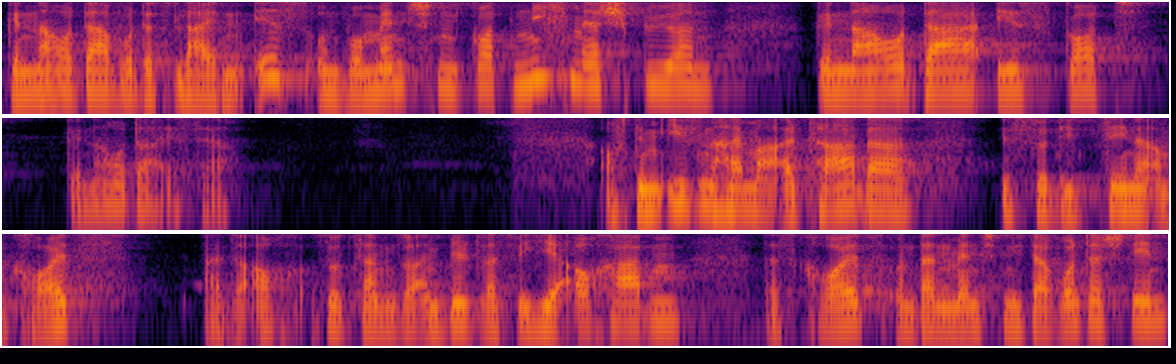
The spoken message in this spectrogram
genau da, wo das Leiden ist und wo Menschen Gott nicht mehr spüren, genau da ist Gott. Genau da ist er. Auf dem Isenheimer Altar, da ist so die Szene am Kreuz, also auch sozusagen so ein Bild, was wir hier auch haben, das Kreuz und dann Menschen, die darunter stehen.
